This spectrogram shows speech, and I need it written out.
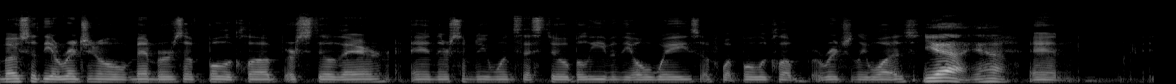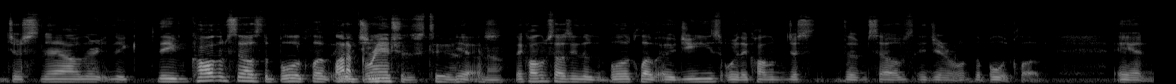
most of the original members of Bullet Club are still there, and there's some new ones that still believe in the old ways of what Bullet Club originally was, Yeah, yeah. and just now they they they call themselves the Bullet Club. A lot of branches too. Yes, You know. they call themselves either the Bullet Club OGs or they call them just themselves in general the Bullet Club, and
